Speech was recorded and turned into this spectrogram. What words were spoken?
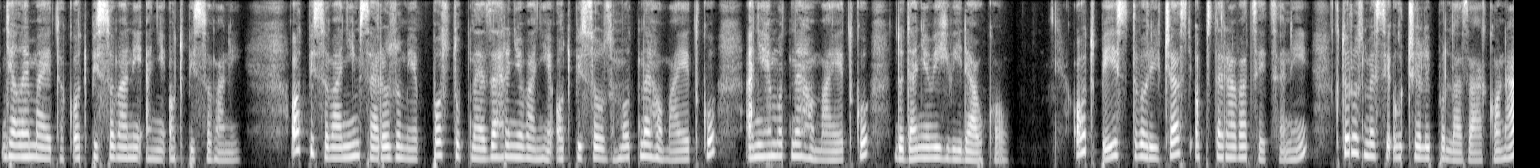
ďalej majetok odpisovaný a neodpisovaný. Odpisovaním sa rozumie postupné zahrňovanie odpisov z hmotného majetku a nehmotného majetku do daňových výdavkov. Odpis tvorí časť obstarávacej ceny, ktorú sme si určili podľa zákona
